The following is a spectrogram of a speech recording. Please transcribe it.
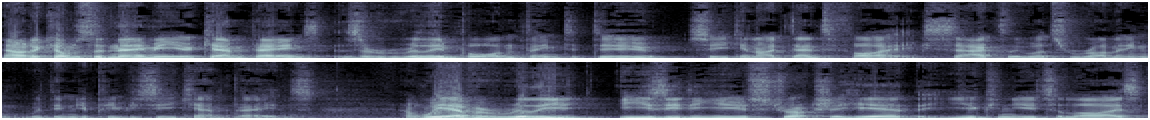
Now, when it comes to naming your campaigns, there's a really important thing to do so you can identify exactly what's running within your PPC campaigns. And we have a really easy to use structure here that you can utilize.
